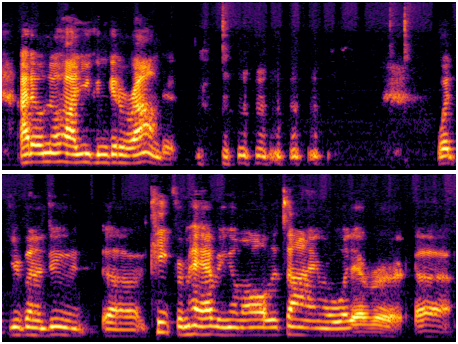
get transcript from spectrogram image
I don't know how you can get around it. what you're going to do, uh, keep from having them all the time or whatever. Uh,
